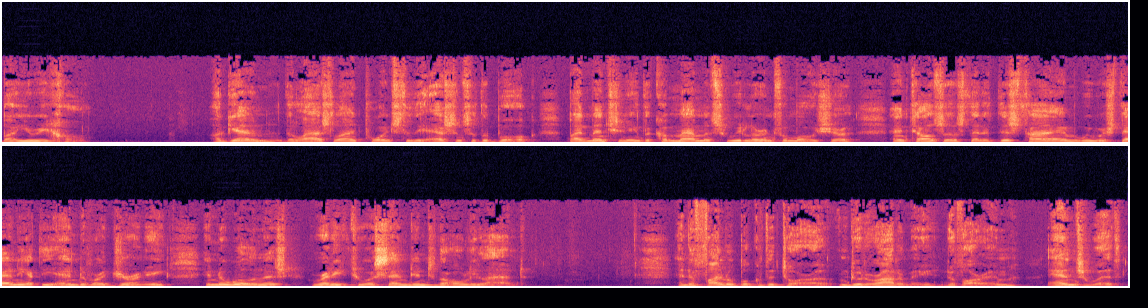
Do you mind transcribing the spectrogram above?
by Jericho. Again, the last line points to the essence of the book by mentioning the commandments we learned from Moshe and tells us that at this time we were standing at the end of our journey in the wilderness ready to ascend into the Holy Land. And the final book of the Torah, Deuteronomy, Devarim, ends with,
